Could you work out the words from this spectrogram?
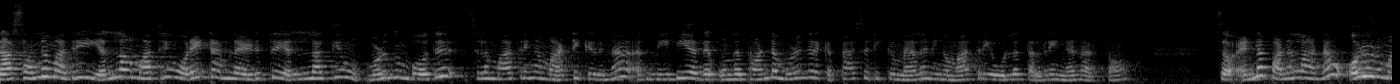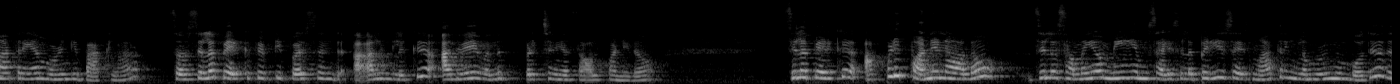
நான் சொன்ன மாதிரி எல்லா மாத்திரையும் ஒரே டைமில் எடுத்து எல்லாத்தையும் முழுங்கும்போது சில மாத்திரைங்க மாட்டிக்குதுன்னா அது மேபி அது உங்கள் தொண்டை முழுங்குற கெப்பாசிட்டிக்கு மேலே நீங்கள் மாத்திரையை உள்ளே தள்ளுறீங்கன்னு அர்த்தம். ஸோ என்ன பண்ணலான்னா ஒரு ஒரு மாத்திரையாக முழுங்கி பார்க்கலாம். ஸோ சில பேருக்கு ஃபிஃப்டி பர்சன்ட் ஆளுங்களுக்கு அதுவே வந்து பிரச்சனையை சால்வ் பண்ணிடும். சில பேருக்கு அப்படி பண்ணினாலும் சில சமயம் மீடியம் சைஸ் இல்லை பெரிய சைஸ் மாத்திரைங்களை முழுங்கும்போது அது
